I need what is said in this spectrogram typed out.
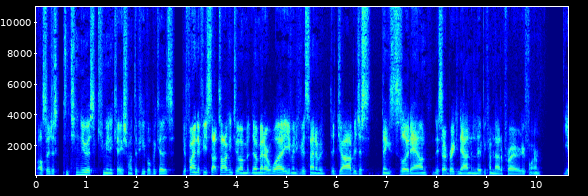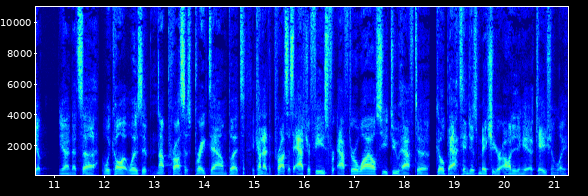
also just continuous communication with the people because you'll find if you stop talking to them, no matter what, even if you assign them a, a job, it just things slow down. They start breaking down and they become not a priority for them. Yep. Yeah, that's uh we call it what is it? Not process breakdown, but it kind of the process atrophies for after a while, so you do have to go back and just make sure you're auditing it occasionally.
